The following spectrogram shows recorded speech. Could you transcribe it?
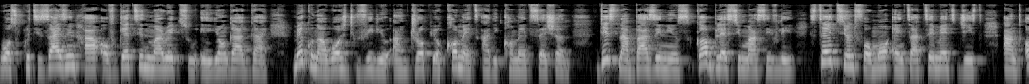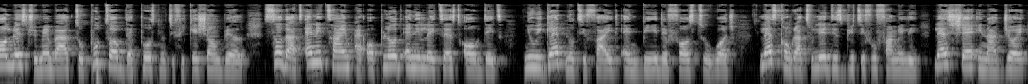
was criticizing her of getting married to a younger guy. Make una watch the video and drop your comment at the comment section. This na Bazi News. God bless you massively. Stay tuned for more entertainment gist and always remember to put up the post notification bell so that anytime I upload any latest update, you will get notified and be the first to watch. Let's congratulate this beautiful family. Let's share in our joy.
